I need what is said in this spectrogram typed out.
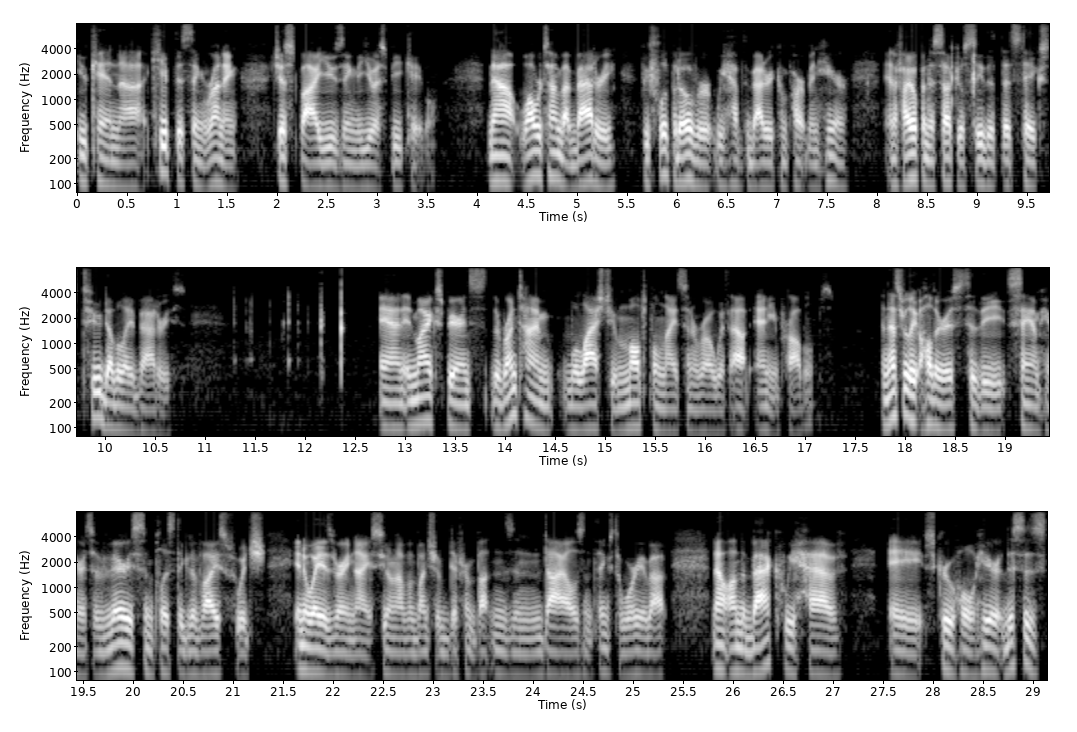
you can uh, keep this thing running just by using the USB cable. Now, while we're talking about battery, if we flip it over, we have the battery compartment here. And if I open this up, you'll see that this takes two AA batteries. And in my experience, the runtime will last you multiple nights in a row without any problems. And that's really all there is to the SAM here. It's a very simplistic device, which in a way is very nice. You don't have a bunch of different buttons and dials and things to worry about. Now on the back, we have a screw hole here. This is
